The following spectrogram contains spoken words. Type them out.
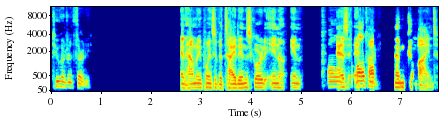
two hundred thirty. And how many points have a tight end scored in in All As- all time. them combined?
